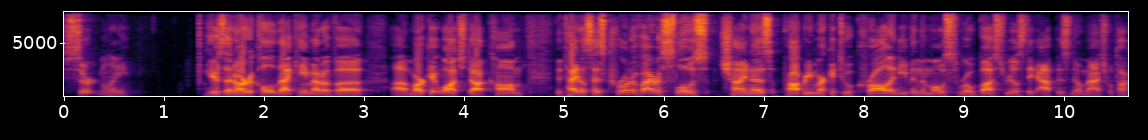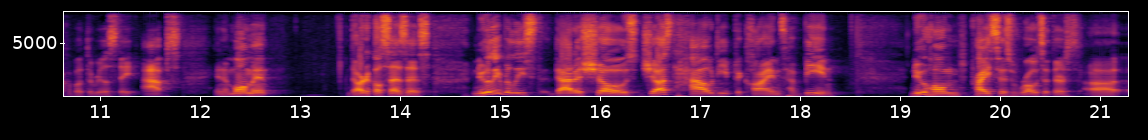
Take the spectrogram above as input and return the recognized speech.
certainly Here's an article that came out of uh, uh, MarketWatch.com. The title says Coronavirus slows China's property market to a crawl, and even the most robust real estate app is no match. We'll talk about the real estate apps in a moment. The article says this newly released data shows just how deep declines have been. New home prices rose at their uh,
